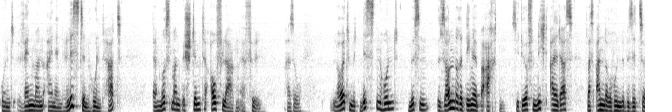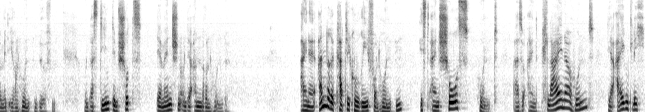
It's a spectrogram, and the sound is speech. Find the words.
Und wenn man einen Listenhund hat, dann muss man bestimmte Auflagen erfüllen. Also Leute mit Listenhund müssen besondere Dinge beachten. Sie dürfen nicht all das, was andere Hundebesitzer mit ihren Hunden dürfen. Und das dient dem Schutz der Menschen und der anderen Hunde. Eine andere Kategorie von Hunden ist ein Schoßhund, also ein kleiner Hund, der eigentlich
